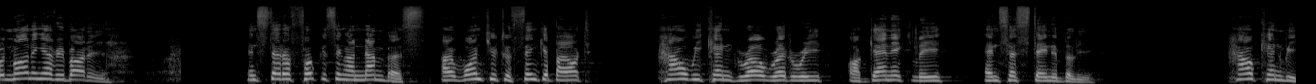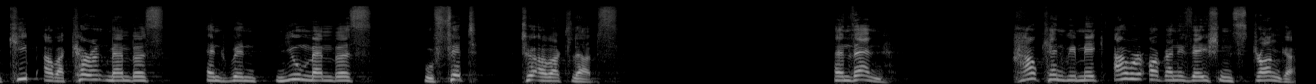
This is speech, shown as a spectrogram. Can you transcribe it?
Good morning, everybody. Instead of focusing on numbers, I want you to think about how we can grow Rotary organically and sustainably. How can we keep our current members and win new members who fit to our clubs? And then, how can we make our organization stronger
